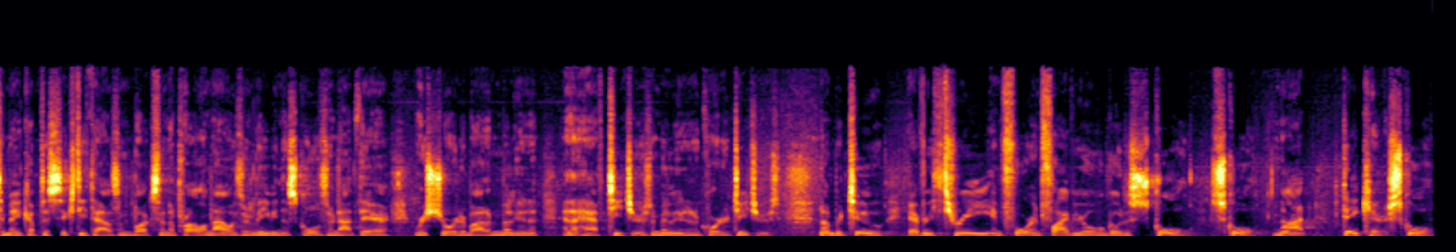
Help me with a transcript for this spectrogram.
to make up to 60,000 bucks. And the problem now is they're leaving the schools. They're not there. We're short about a million and a half teachers, a million and a quarter teachers. Number two, every three and four and five year old will go to school, school, not daycare, school.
